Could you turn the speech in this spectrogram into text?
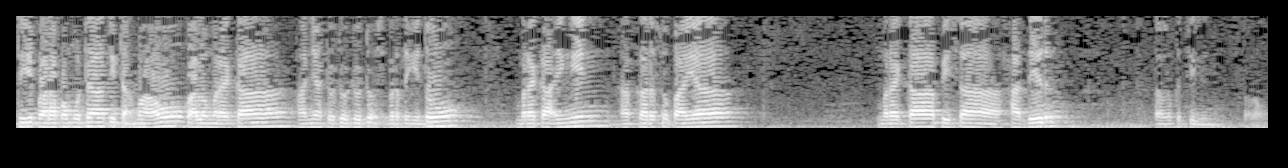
Jadi para pemuda tidak mau kalau mereka hanya duduk-duduk seperti itu. Mereka ingin agar supaya mereka bisa hadir terlalu kecil ini tolong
